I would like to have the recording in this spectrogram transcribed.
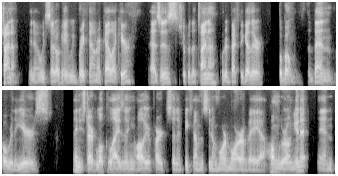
China, you know, we said, okay, we break down our Cadillac here as is, ship it to China, put it back together, boom, boom. And then over the years, then you start localizing all your parts, and it becomes, you know, more and more of a, a homegrown unit. And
